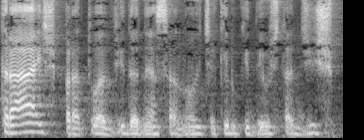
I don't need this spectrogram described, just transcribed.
traz para a tua vida nessa noite aquilo que Deus está disposto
